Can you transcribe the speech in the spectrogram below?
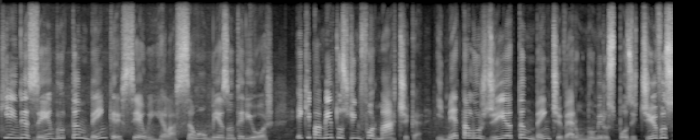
que em dezembro também cresceu em relação ao mês anterior. Equipamentos de informática e metalurgia também tiveram números positivos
